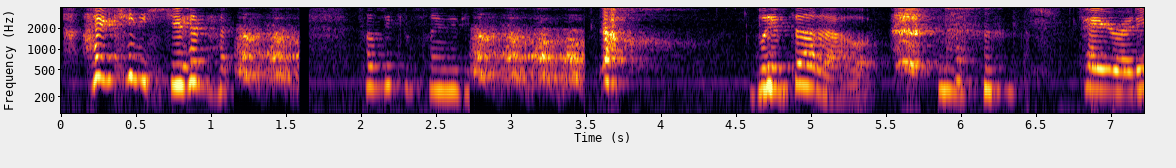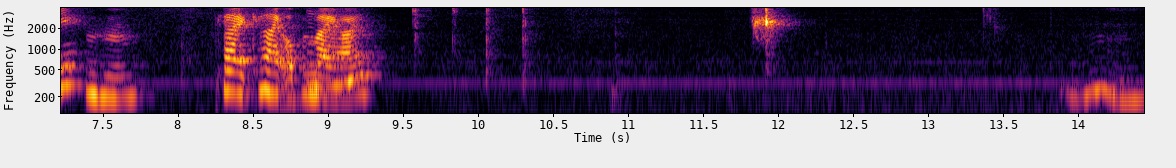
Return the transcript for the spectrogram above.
I can hear that. Sounds like you're playing with you. Leave that out. Okay, you ready? Mm-hmm. Can I, can I open my eyes? Mm.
